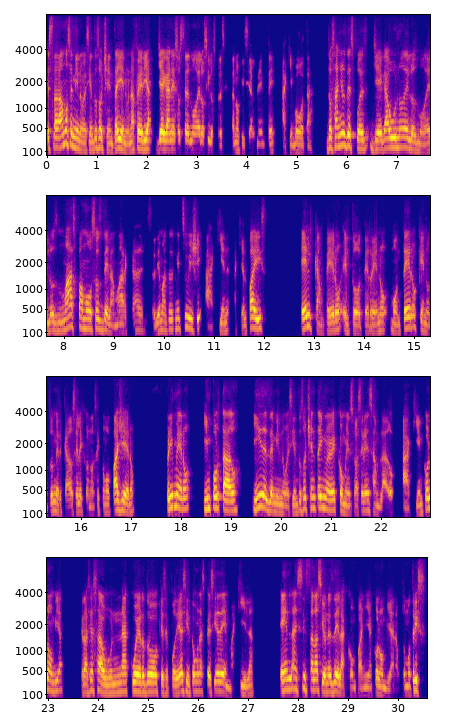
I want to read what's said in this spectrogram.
Estábamos en 1980 y en una feria llegan esos tres modelos y los presentan oficialmente aquí en Bogotá. Dos años después llega uno de los modelos más famosos de la marca de los diamantes Mitsubishi aquí, en, aquí al país, el campero, el todoterreno Montero, que en otros mercados se le conoce como Pajero, primero importado y desde 1989 comenzó a ser ensamblado aquí en Colombia gracias a un acuerdo que se podía decir como una especie de maquila en las instalaciones de la compañía colombiana automotriz.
